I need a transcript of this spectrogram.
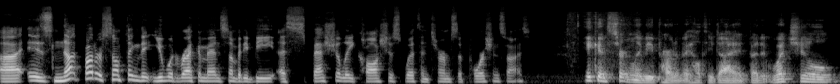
Uh, is nut butter something that you would recommend somebody be especially cautious with in terms of portion size? It can certainly be part of a healthy diet, but what you'll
